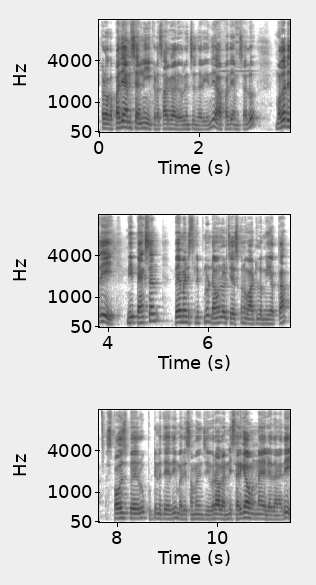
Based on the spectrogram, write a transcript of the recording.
ఇక్కడ ఒక పది అంశాలని ఇక్కడ సార్ గారు వివరించడం జరిగింది. ఆ పది అంశాలు. మొదటిది మీ పెన్షన్ పేమెంట్ స్లిప్ను డౌన్లోడ్ చేసుకుని వాటిలో మీ యొక్క స్పౌజ్ పేరు పుట్టిన తేదీ మరియు సంబంధించిన వివరాలన్నీ సరిగా ఉన్నాయా లేదా అనేది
